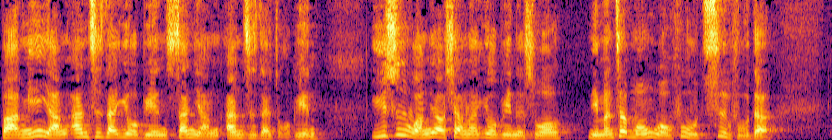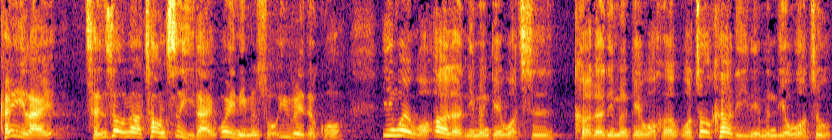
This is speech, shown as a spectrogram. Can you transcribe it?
把绵羊安置在右边，山羊安置在左边。于是王要向那右边的说：“你们这蒙我父赐福的，可以来承受那创世以来为你们所预备的国。因为我饿了，你们给我吃；渴了，你们给我喝；我做客里，你们留我住；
